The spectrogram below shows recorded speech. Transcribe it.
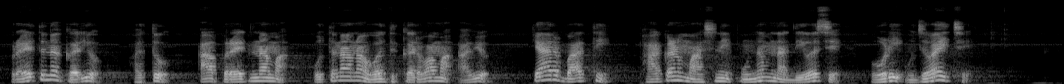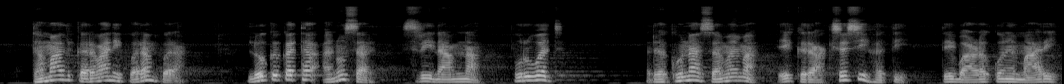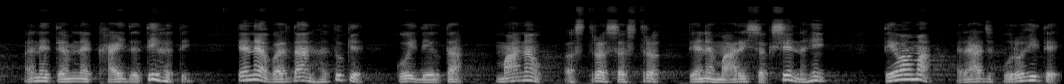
પ્રયત્ન કર્યો હતો. આ પ્રયત્નમાં પૂતનાનો વધ કરવામાં આવ્યો. ત્યારબાદથી ફાગણ માસની પૂનમના દિવસે હોળી ઉજવાય છે. ધમાલ કરવાની પરંપરા, લોકકથા અનુસાર શ્રી રામના પૂર્વજ રઘુના સમયમાં એક રાક્ષસી હતી. તે બાળકોને મારી અને તેમને ખાઈ જતી હતી. તેને વરદાન હતું કે કોઈ દેવતા માનવ અસ્ત્ર શસ્ત્ર તેને મારી શકશે નહીં. તેવામાં રાજપુરોહિતે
